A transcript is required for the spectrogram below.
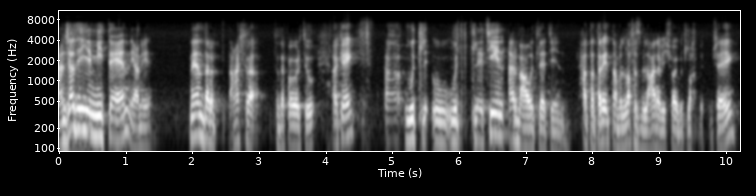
عن جد هي 200 يعني 2 ضرب 10 to the power 2 okay و 30 34 حتى طريقتنا باللفظ بالعربي شوي بتلخبط مش هيك؟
